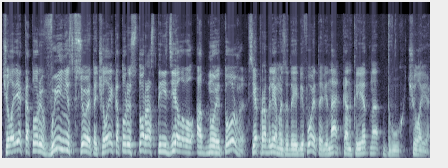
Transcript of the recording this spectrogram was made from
Человек, который вынес все это, человек, который сто раз переделывал одно и то же, все проблемы The Day Before это вина конкретно двух человек.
